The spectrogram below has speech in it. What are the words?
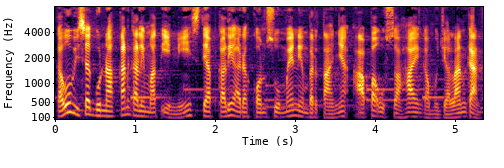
Kamu bisa gunakan kalimat ini setiap kali ada konsumen yang bertanya apa usaha yang kamu jalankan.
